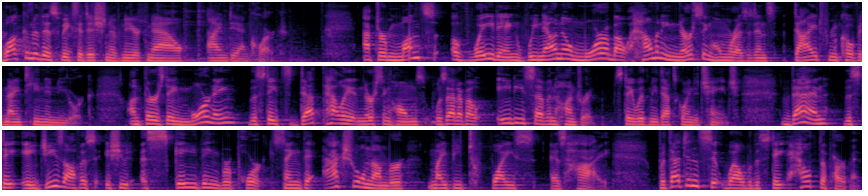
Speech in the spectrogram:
Welcome to this week's edition of New York Now. I'm Dan Clark. After months of waiting, we now know more about how many nursing home residents died from COVID 19 in New York. On Thursday morning, the state's death tally at nursing homes was at about 8,700. Stay with me, that's going to change. Then, the state AG's office issued a scathing report saying the actual number might be twice as high. But that didn't sit well with the state health department.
